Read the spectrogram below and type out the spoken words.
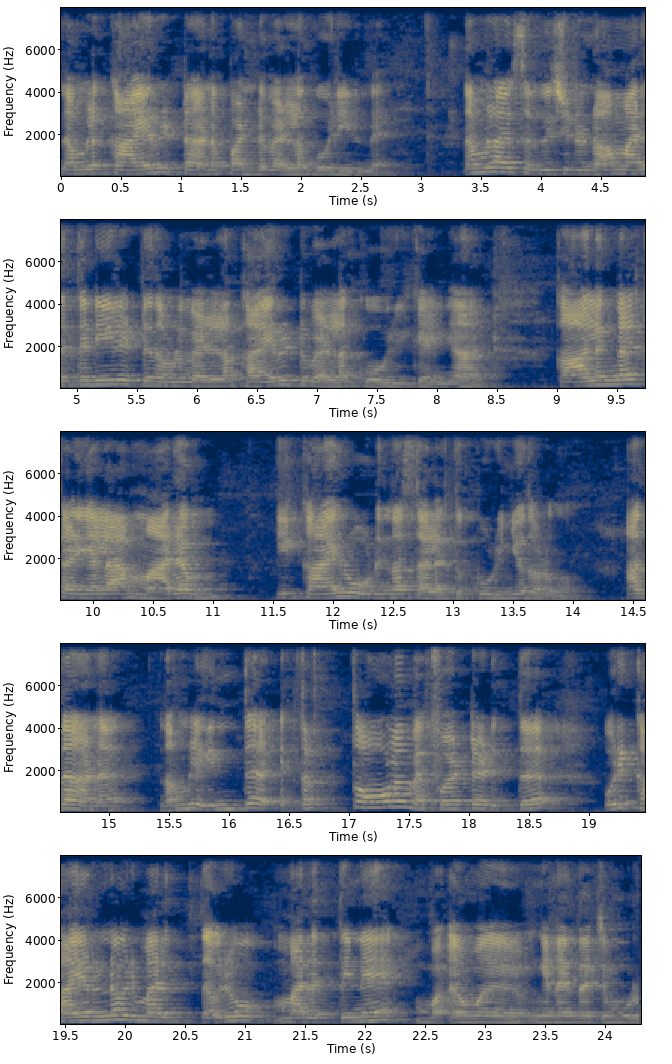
നമ്മൾ കയറിട്ടാണ് പണ്ട് വെള്ളം കോരിയിരുന്നത് നമ്മളത് ശ്രദ്ധിച്ചിട്ടുണ്ടോ? ആ മരത്തടിയിലിട്ട് നമ്മൾ വെള്ളം കയറിട്ട് വെള്ളം കോരി കഴിഞ്ഞാൽ കാലങ്ങൾ കഴിഞ്ഞാൽ ആ മരം ഈ കയറോടുന്ന സ്ഥലത്ത് കുഴിഞ്ഞു തുടങ്ങും. അതാണ് നമ്മൾ എന്ത് എത്രത്തോളം എഫേർട്ട് എടുത്ത് ഒരു കയറിനെ ഒരു മര ഒരു മരത്തിനെ ഇങ്ങനെ എന്താ വെച്ചാൽ മുറി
